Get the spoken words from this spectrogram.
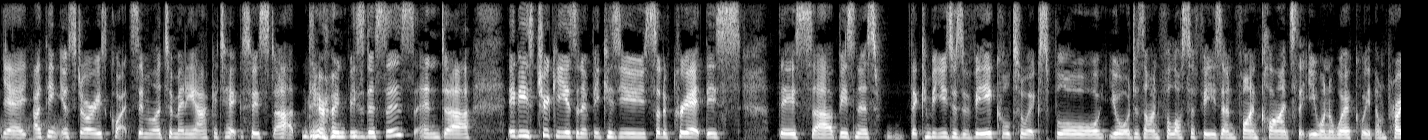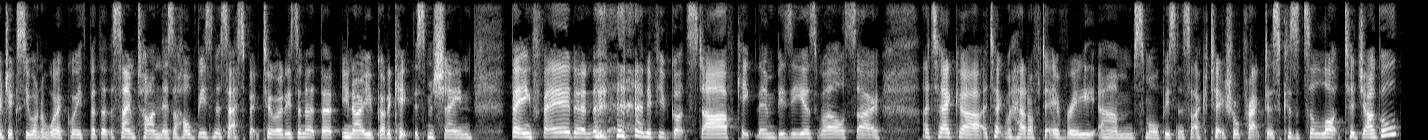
Yeah, I think your story is quite similar to many architects who start their own businesses, and uh, it is tricky, isn't it? Because you sort of create this this uh, business that can be used as a vehicle to explore your design philosophies and find clients that you want to work with on projects you want to work with. But at the same time, there's a whole business aspect to it, isn't it? That you know you've got to keep this machine being fed, and and if you've got staff, keep them busy as well. So I take uh, I take my hat off to every um, small business architectural practice because it's a lot to juggle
